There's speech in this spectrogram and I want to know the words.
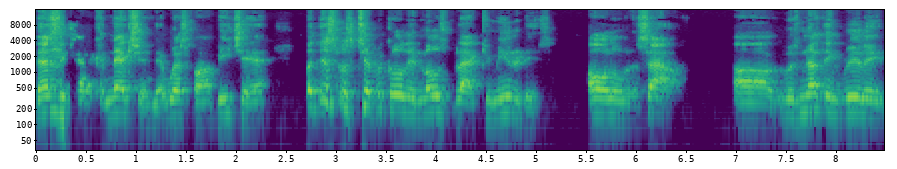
That's mm. the kind of connection that West Palm Beach had. But this was typical in most black communities all over the South. Uh, it was nothing really.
